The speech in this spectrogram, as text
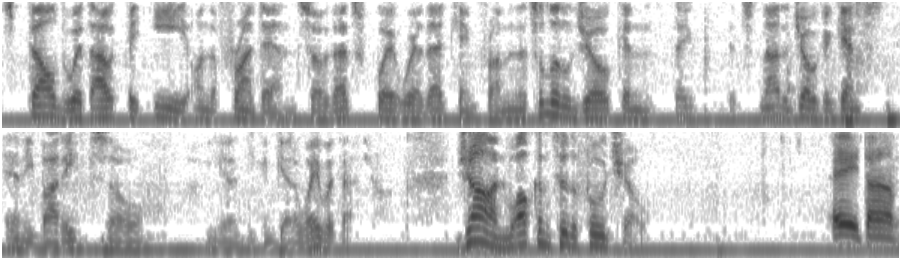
spelled without the E on the front end. So that's where, where that came from. And it's a little joke, and they, it's not a joke against anybody, so yeah, you can get away with that. John, welcome to the food show. Hey, Tom.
